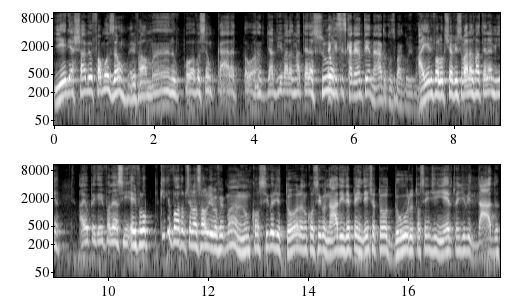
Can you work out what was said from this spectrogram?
e ele achava eu famosão. Ele falava, mano, pô, você é um cara, porra, já vi várias matérias suas. É que esses caras é antenado com os bagulho, mano. Aí ele falou que tinha visto várias matérias minhas. Aí eu peguei e falei assim, ele falou, o que que falta pra você lançar o livro? Eu falei, mano, não consigo editora, não consigo nada, independente, eu tô duro, tô sem dinheiro, tô endividado.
